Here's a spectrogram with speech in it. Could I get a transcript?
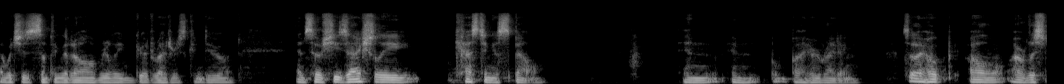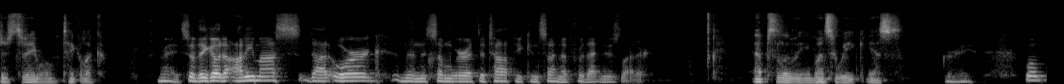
uh, which is something that all really good writers can do. And so she's actually casting a spell in, in by her writing. So I hope all our listeners today will take a look. Right. So they go to animas.org and then somewhere at the top you can sign up for that newsletter. Absolutely. Once a week. Yes. Great. Well,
